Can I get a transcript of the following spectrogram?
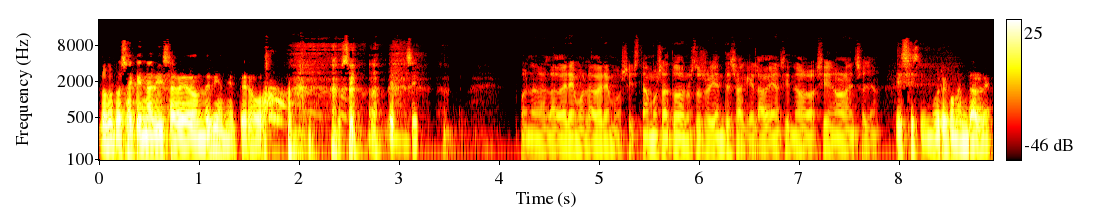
Lo que pasa es que nadie sabe de dónde viene, pero... sí, sí, Pues nada, la veremos, la veremos. Instamos a todos nuestros oyentes a que la vean si no, si no lo han hecho ya. sí, sí, sí, muy recomendable.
